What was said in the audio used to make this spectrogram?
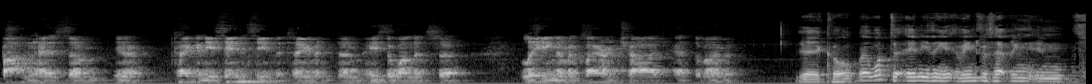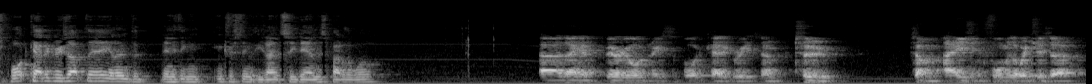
Button has um, you know taken the ascendancy in the team, and um, he's the one that's uh, leading the McLaren charge at the moment. Yeah, cool. Well, what anything of interest happening in support categories up there? You know, anything interesting that you don't see down this part of the world? Uh, they have very ordinary support categories. Um, two, some Asian Formula, which is a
